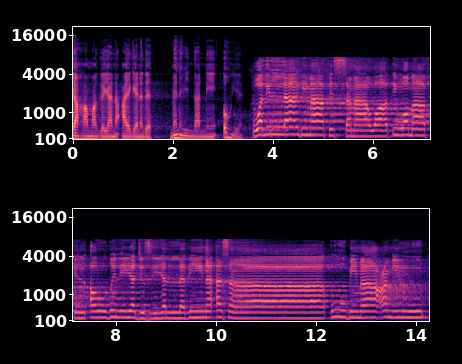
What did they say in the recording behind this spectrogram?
යහ මග යන අය ගැනද මැනවින් දන්නේ ඔහුය. ولله ما في السماوات وما في الأرض ليجزي الذين أساءوا بما عملوا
